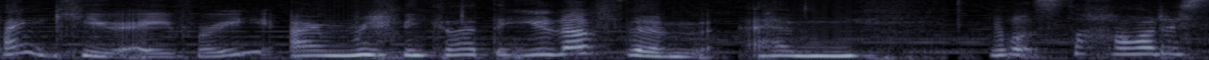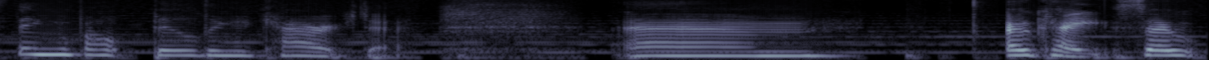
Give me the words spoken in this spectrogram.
Thank you, Avery. I'm really glad that you love them. Um, what's the hardest thing about building a character? Um, okay, so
